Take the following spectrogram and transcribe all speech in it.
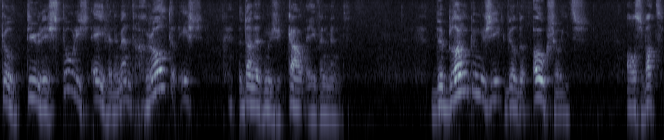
cultuurhistorisch evenement groter is dan het muzikaal evenement. De blanke muziek wilde ook zoiets als wat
